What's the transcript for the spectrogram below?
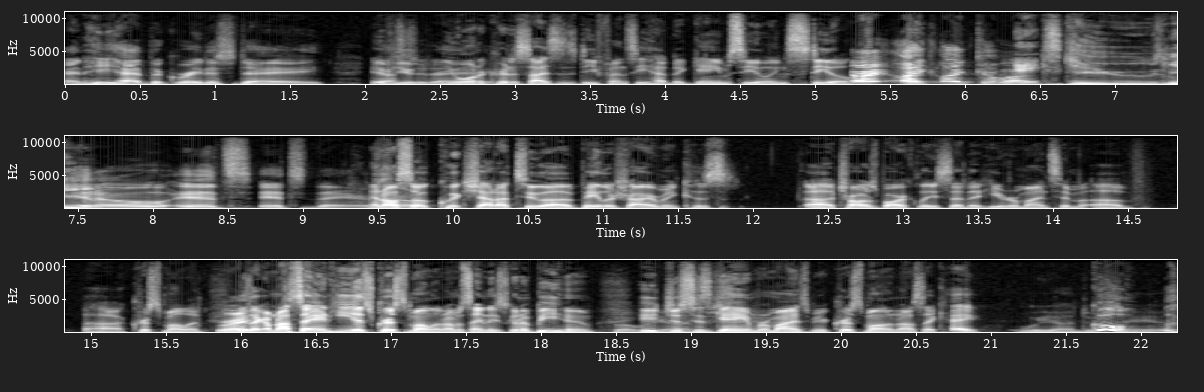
And he had the greatest day If you, yesterday. you want to criticize his defense, he had the game sealing steal. All right, like, like, come on. Excuse me. You know, it's it's there. And also, So- quick shout out to uh, Baylor Scheierman because uh, Charles Barkley said that he reminds him of uh, Chris Mullin. Right. He's like, I'm not saying he is Chris Mullin. I'm saying he's going to be him. He just his game reminds me of Chris Mullin. And I was like, hey, we understand.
